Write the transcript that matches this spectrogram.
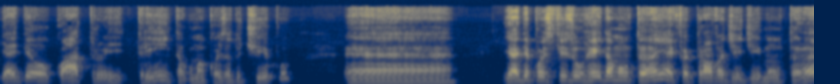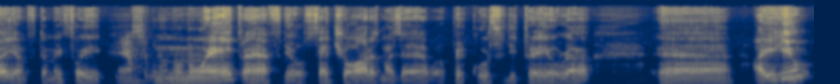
E aí deu 4 e 30, alguma coisa do tipo. É... E aí depois fiz o Rei da Montanha, aí foi prova de, de montanha, também foi. Essa... Não, não, não, entra, é, deu sete horas, mas é o percurso de trail run. É, aí Rio,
